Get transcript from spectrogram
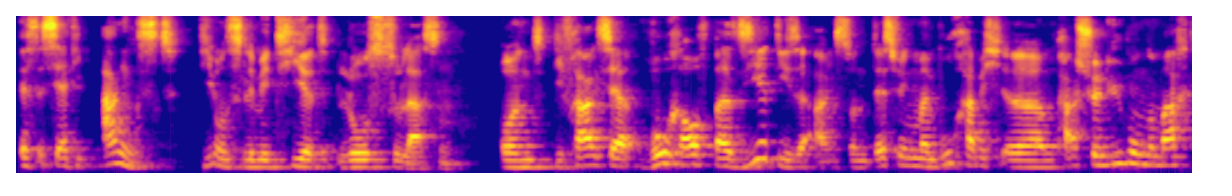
Es ist ja die Angst, die uns limitiert, loszulassen. Und die Frage ist ja, worauf basiert diese Angst? Und deswegen in meinem Buch habe ich äh, ein paar schöne Übungen gemacht.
